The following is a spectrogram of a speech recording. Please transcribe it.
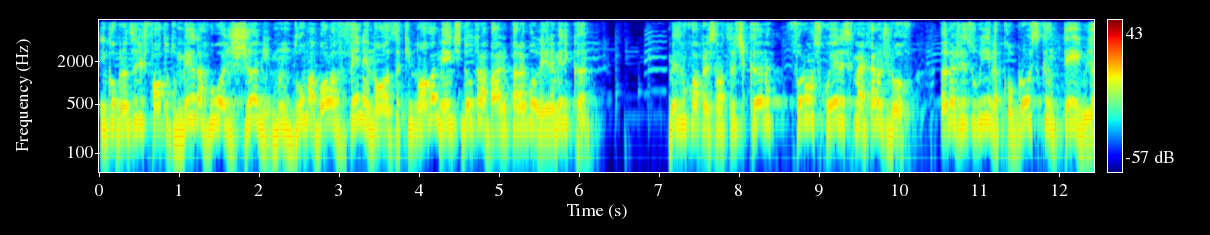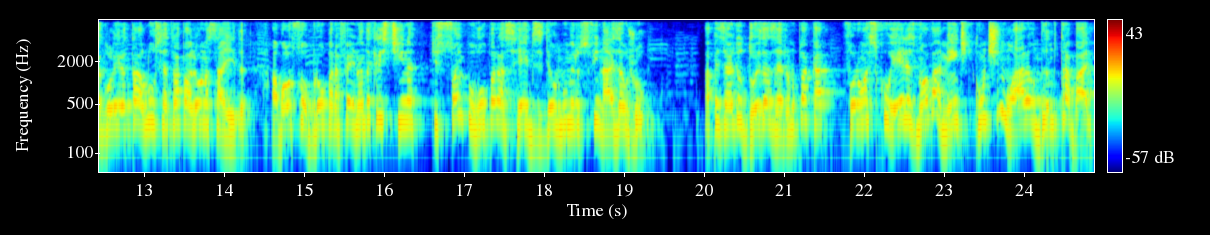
Em cobrança de falta do meio da rua, Jane mandou uma bola venenosa que novamente deu trabalho para a goleira americana. Mesmo com a pressão atleticana, foram as coelhas que marcaram de novo. Ana Jesuína cobrou o escanteio e a goleira Talu se atrapalhou na saída. A bola sobrou para Fernanda Cristina, que só empurrou para as redes e deu números finais ao jogo. Apesar do 2 a 0 no placar, foram as coelhas novamente que continuaram dando trabalho.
